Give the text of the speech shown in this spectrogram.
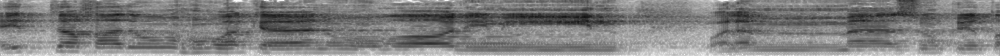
اتخذوه وكانوا ظالمين ولما سقط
